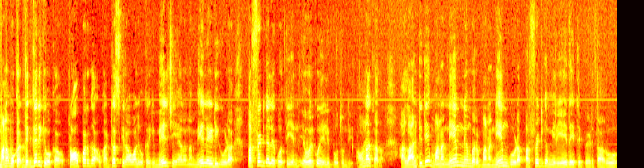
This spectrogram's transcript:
మనం ఒక దగ్గరికి ఒక ప్రాపర్గా ఒక అడ్రస్కి రావాలి ఒకరికి మెయిల్ చేయాలన్న మెయిల్ ఐడి కూడా పర్ఫెక్ట్గా లేకపోతే ఎవరికో వెళ్ళిపోతుంది. అవునా కదా? అలాంటిదే మన నేమ్ నెంబర్ మన నేమ్ కూడా పర్ఫెక్ట్గా మీరు ఏదైతే పెడతారో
